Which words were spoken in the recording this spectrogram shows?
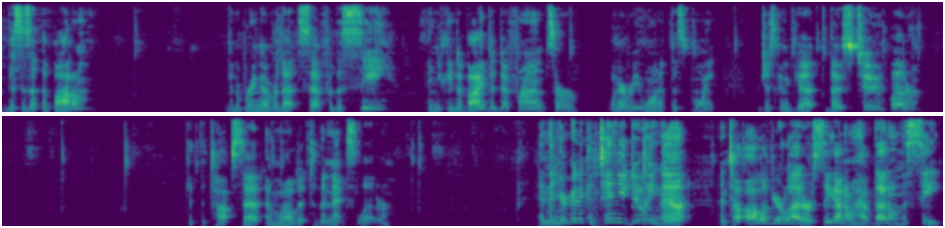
This is at the bottom. I'm going to bring over that set for the C. And you can divide the difference or whatever you want at this point. We're just going to get those two letter. Get the top set and weld it to the next letter. And then you're going to continue doing that until all of your letters, see I don't have that on the C.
